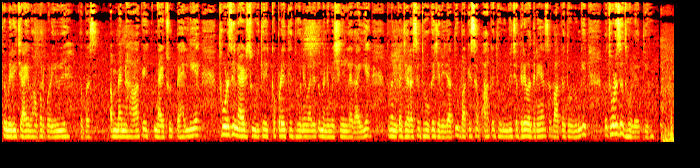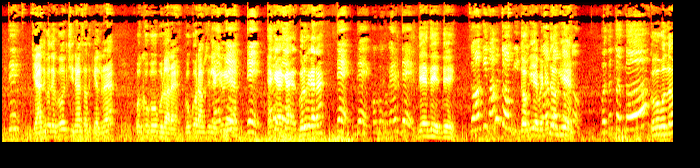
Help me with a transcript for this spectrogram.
तो मेरी चाय वहाँ पर पड़ी हुई है. तो बस अब मैं नहा के नाइट सूट पहन लिए थोड़े से नाइट सूट थे कपड़े थे धोने वाले तो मैंने मशीन लगाई है। तो मैंने कहा जरा से धो के चली जाती हूँ बाकी सब आके धो लूँगी चदरे वदरे हैं सब आके धो लूँगी तो थोड़े से धो लेती हूँ। जैद को देखो चीना के साथ खेल रहा है और कोको को बुला रहा है। कोको आराम से लेटी हुई है। दे क्या क्या गुरु क्या कह रहा है? दे दे कोको को कह रहे दे। दे दे दे। डॉगी बाबू डॉगी डॉगी है बेटे, डॉगी है। बोल दो तो तो। कोको बोल दो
